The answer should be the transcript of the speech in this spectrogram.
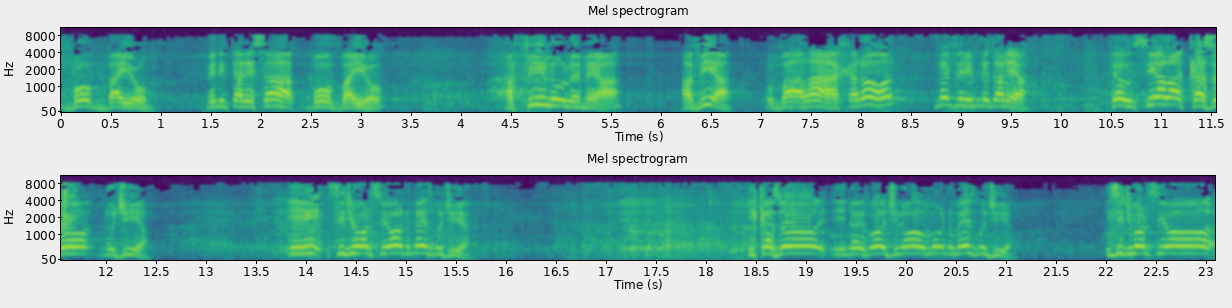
bo bayom. Venitaresa bo bayom. Afilu lemea. Havia o Baala Acharon, Meverim Nedarea. Então, se ela casou no dia e se divorciou no mesmo dia, e casou e noivou de novo no mesmo dia, e se divorciou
